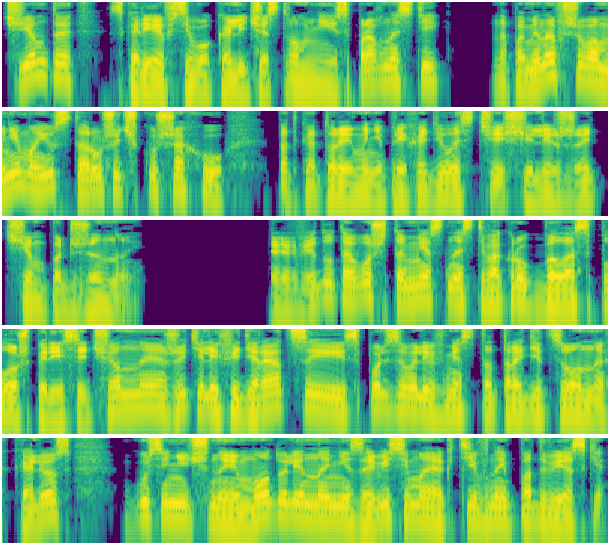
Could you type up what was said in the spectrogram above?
Чем-то, скорее всего количеством неисправностей, напоминавшего мне мою старушечку Шаху, под которой мне приходилось чаще лежать, чем под женой. Ввиду того, что местность вокруг была сплошь пересеченная, жители Федерации использовали вместо традиционных колес гусеничные модули на независимой активной подвеске,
